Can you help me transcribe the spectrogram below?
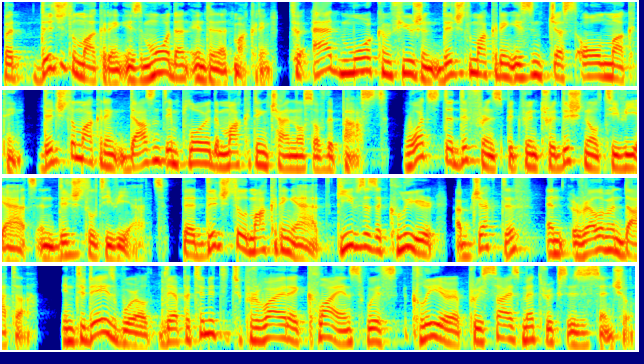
but digital marketing is more than internet marketing. To add more confusion, digital marketing isn't just all marketing. Digital marketing doesn't employ the marketing channels of the past. What's the difference between traditional TV ads and digital TV ads? The digital marketing ad gives us a clear, objective, and relevant data. In today's world, the opportunity to provide a clients with clear, precise metrics is essential.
